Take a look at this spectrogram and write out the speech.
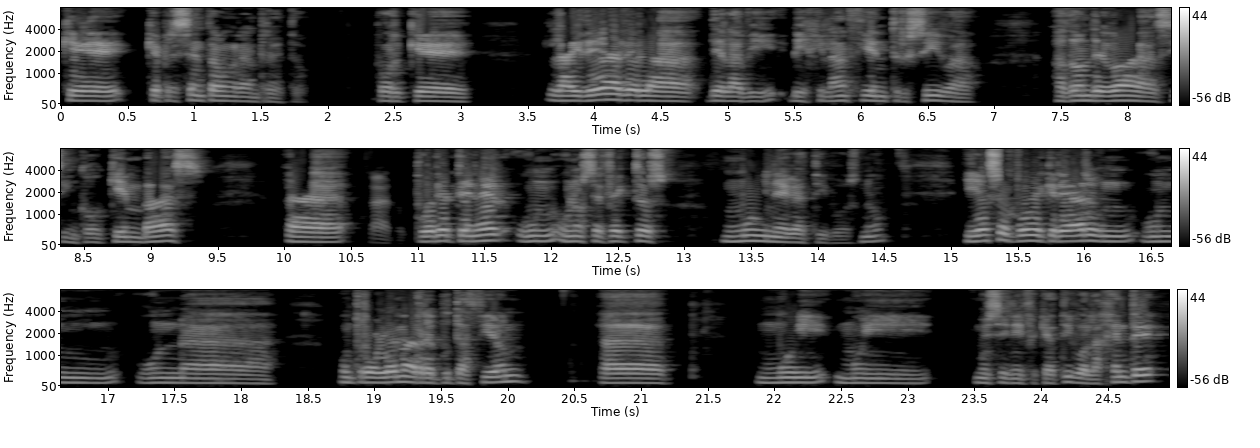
que, presenta un gran reto, porque la idea de la, de la vigilancia intrusiva, a dónde vas y con quién vas, eh, puede tener unos efectos muy negativos, ¿no? Y eso puede crear un, un, un problema de reputación eh, muy, muy, muy significativo. La gente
